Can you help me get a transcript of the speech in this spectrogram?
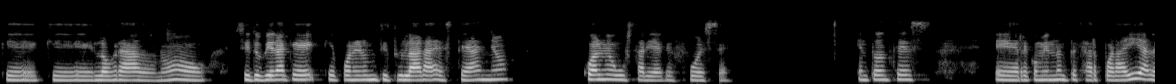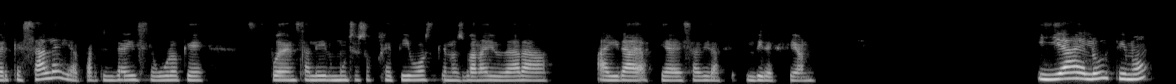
Que, he logrado, ¿no? Si tuviera que, poner un titular a este año, ¿cuál me gustaría que fuese? Entonces, eh, recomiendo empezar por ahí a ver qué sale y a partir de ahí seguro que pueden salir muchos objetivos que nos van a ayudar a, ir hacia esa dirección. Y ya el último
